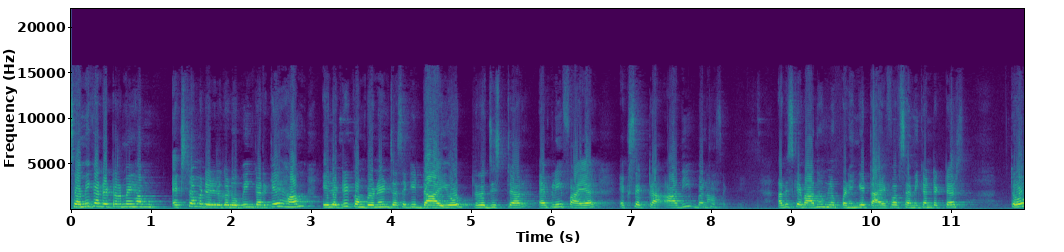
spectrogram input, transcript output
सेमीकंडक्टर में हम एक्स्ट्रा मटेरियल का डोपिंग करके हम इलेक्ट्रिक कंपोनेंट जैसे कि डायोड रजिस्टर एम्पलीफायर एक्सेट्रा आदि बना सकते हैं। अब इसके बाद हम लोग पढ़ेंगे टाइप ऑफ़ सेमी सेमीकंडक्टर्स तो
